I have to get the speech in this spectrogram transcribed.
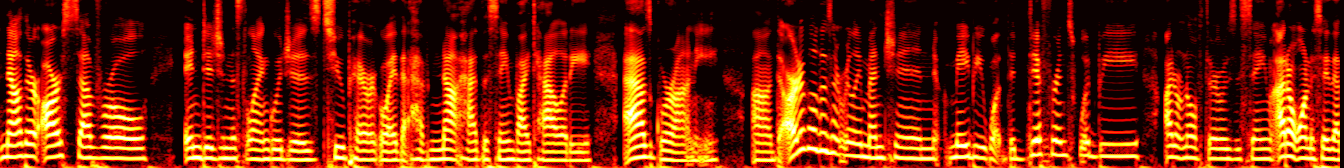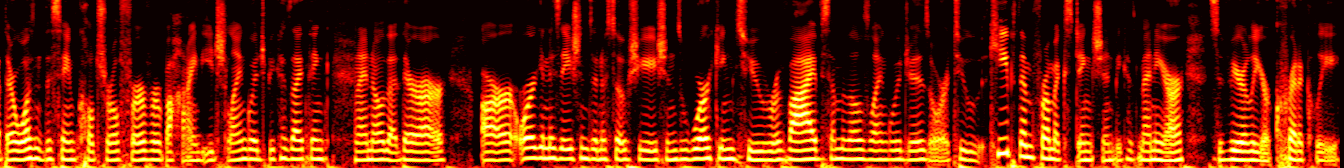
Now there are several indigenous languages to Paraguay that have not had the same vitality as Guarani. Uh, the article doesn't really mention maybe what the difference would be. I don't know if there was the same. I don't want to say that there wasn't the same cultural fervor behind each language because I think, and I know that there are are organizations and associations working to revive some of those languages or to keep them from extinction because many are severely or critically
